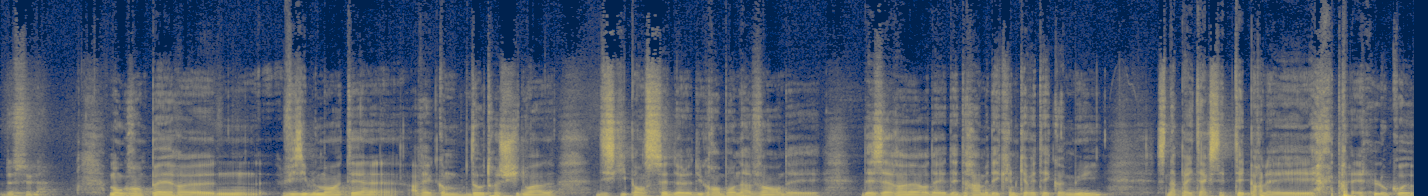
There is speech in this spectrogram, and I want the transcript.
de cela. Mon grand-père, euh, visiblement, était, avait, comme d'autres Chinois, dit ce qu'il pensait du grand bon avant, des, des erreurs, des, drames et des crimes qui avaient été commis. Ce n'a pas été accepté par les, locaux,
